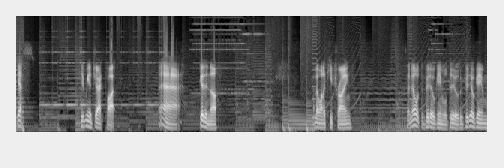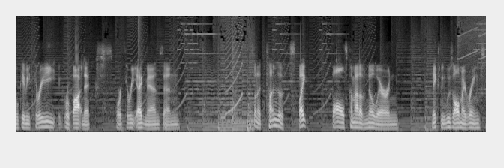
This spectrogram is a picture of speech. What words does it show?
Yes! Give me a jackpot. Ah, good enough. I don't want to keep trying. I know what the video game will do. The video game will give me three Robotniks or three Eggmans, and that's when a ton of spike balls come out of nowhere and makes me lose all my rings.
